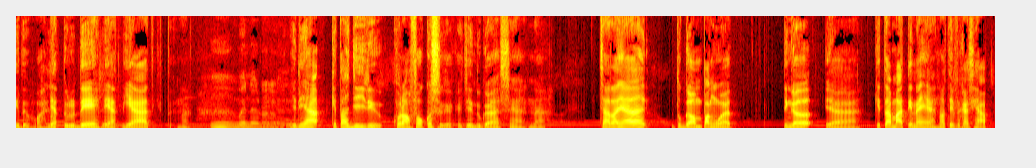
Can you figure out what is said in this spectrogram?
gitu. Wah, lihat dulu deh, lihat-lihat gitu. Nah, Hmm, bener-bener. jadinya kita jadi kurang fokus juga kerjain tugasnya. Nah, caranya itu gampang buat tinggal ya kita matiin aja ya notifikasi HP,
